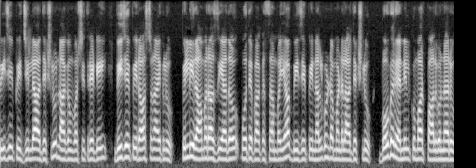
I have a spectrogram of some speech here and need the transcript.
బీజేపీ జిల్లా అధ్యక్షులు నాగం వర్షిత్ రెడ్డి బీజేపీ రాష్ట్ర నాయకులు పిల్లి రామరాజు యాదవ్ పోతేపాక సాంబయ్య బీజేపీ నల్గొండ మండల అధ్యక్షులు బోగరి అనిల్ కుమార్ పాల్గొన్నారు.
